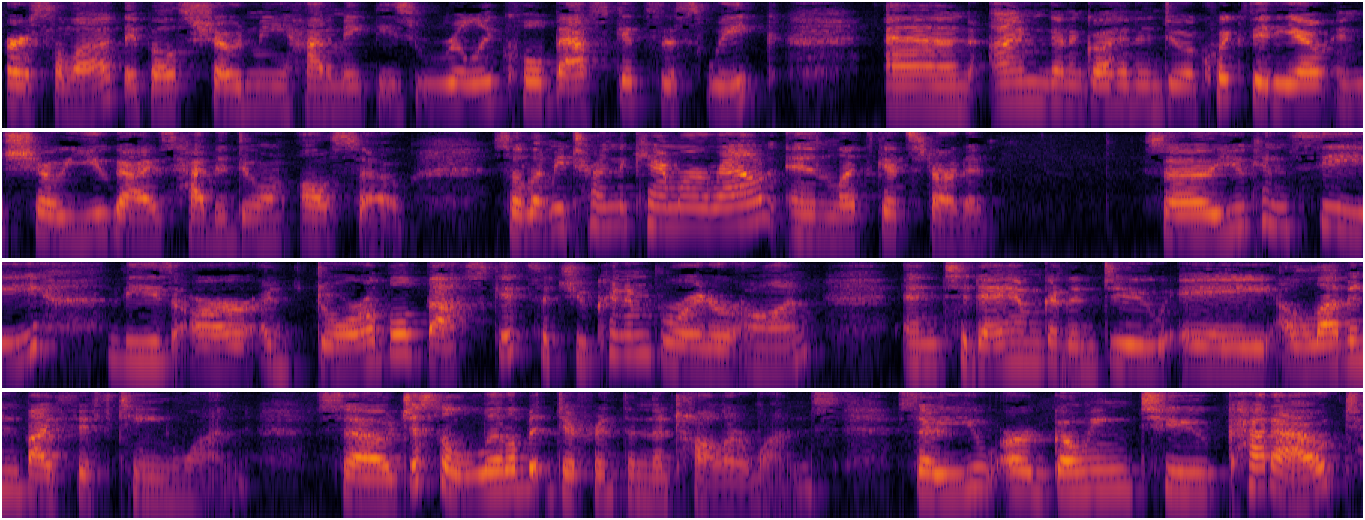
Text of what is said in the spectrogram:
Ursula, they both showed me how to make these really cool baskets this week and I'm going to go ahead and do a quick video and show you guys how to do them also. So let me turn the camera around and let's get started. So you can see these are adorable baskets that you can embroider on. And today I'm going to do a 11 by 15 one. So just a little bit different than the taller ones. So you are going to cut out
